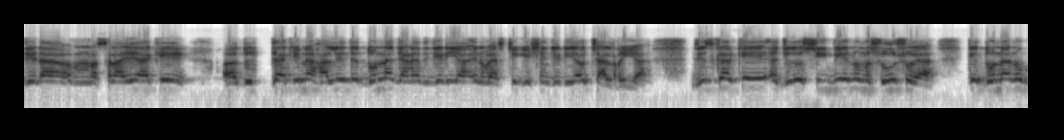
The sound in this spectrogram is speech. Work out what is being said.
ਜਿਹੜਾ ਮਸਲਾ ਇਹ ਹੈ ਕਿ ਦੂਜਾ ਕਿ ਨਾ ਹਾਲੇ ਤੇ ਦੋਨਾਂ ਜਣਿਆਂ ਦੀ ਜਿਹੜੀ ਆ ਇਨਵੈਸਟੀਗੇਸ਼ਨ ਜਿਹੜੀ ਆ ਉਹ ਚੱਲ ਰਹੀ ਆ। ਜਿਸ ਕਰਕੇ ਜਦੋਂ ਸੀਬੀਆਈ ਨੂੰ ਮਹਿਸੂਸ ਹੋਇਆ ਕਿ ਦੋਨਾਂ ਨੂੰ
